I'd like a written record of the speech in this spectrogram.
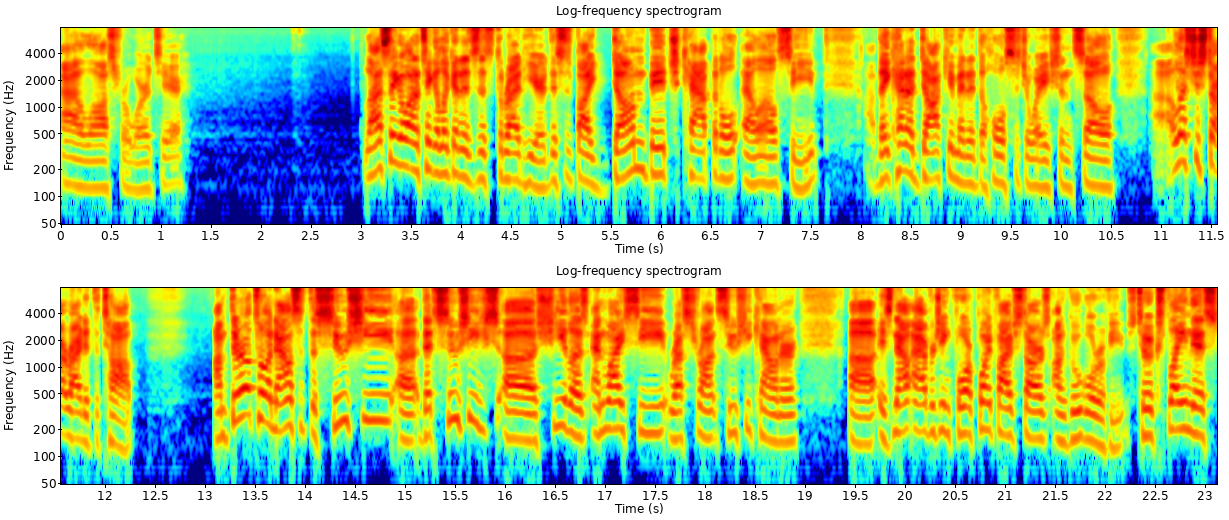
at a loss for words here. Last thing I want to take a look at is this thread here. This is by Dumb Bitch Capital LLC. Uh, they kind of documented the whole situation. So uh, let's just start right at the top. I'm thrilled to announce that the sushi, uh, that Sushi uh, Sheila's NYC restaurant sushi counter uh, is now averaging 4.5 stars on Google reviews. To explain this,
